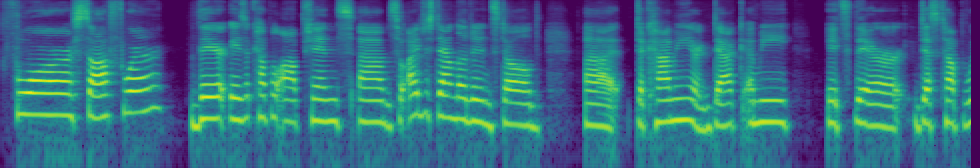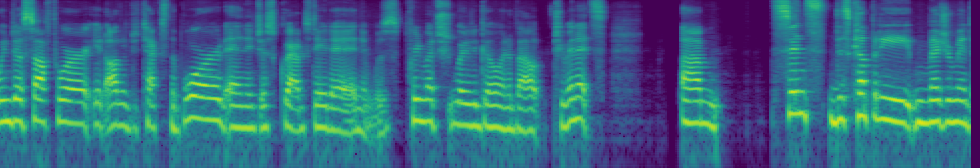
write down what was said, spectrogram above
For software, there is a couple options. Um, so I just downloaded and installed uh, DAQami or DAQami. It's their desktop Windows software. It auto detects the board and it just grabs data, and it was pretty much ready to go in about two minutes. Um, since this company, Measurement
